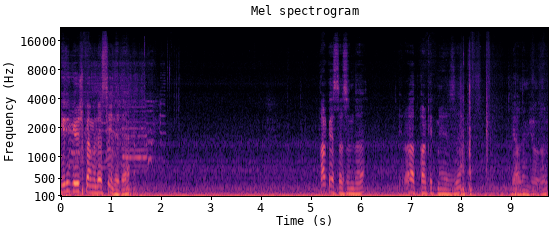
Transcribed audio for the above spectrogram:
Geri görüş kamerası ile de park esnasında rahat park etmenize yardımcı olur.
